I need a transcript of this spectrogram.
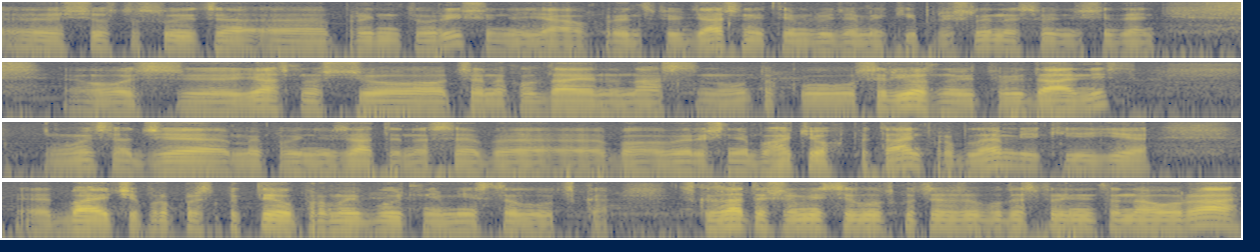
Е, Що стосується е, прийнятого рішення, я в принципі вдячний тим людям, які прийшли на сьогоднішній день. Ось е, ясно, що це накладає на нас ну, таку серйозну відповідальність. Ось, адже ми повинні взяти на себе вирішення багатьох питань, проблем, які є, дбаючи про перспективу, про майбутнє міста Луцька. Сказати, що в місті Луцьку це вже буде сприйнято на ура,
